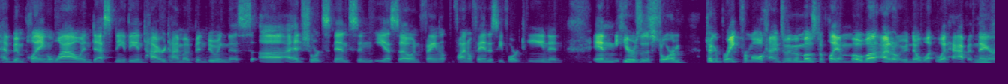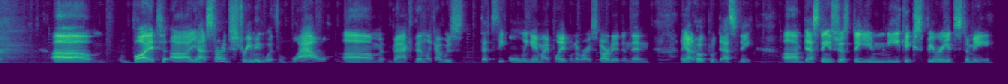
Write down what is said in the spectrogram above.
have been playing WoW and Destiny the entire time I've been doing this. Uh, I had short stints in ESO and Final Fantasy 14 and and Heroes of the Storm. Took a break from all kinds of MMOs to play a MOBA. I don't even know what what happened there. Um, but uh, yeah, I started streaming with WoW um, back then. Like I was, that's the only game I played whenever I started, and then I got hooked with Destiny. Um, Destiny is just a unique experience to me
